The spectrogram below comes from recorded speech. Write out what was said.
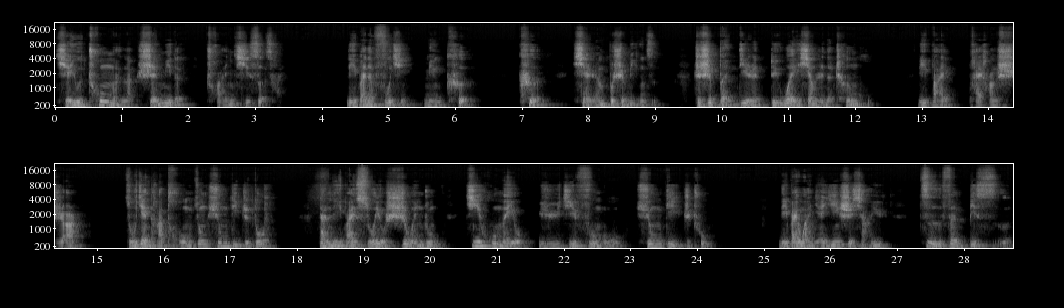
且又充满了神秘的传奇色彩。李白的父亲名克，克显然不是名字，只是本地人对外乡人的称呼。李白排行十二，足见他同宗兄弟之多。但李白所有诗文中几乎没有与及父母兄弟之处。李白晚年因事下狱，自奋必死，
